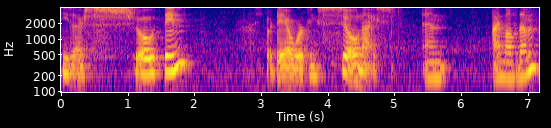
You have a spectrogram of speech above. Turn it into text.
These are so thin, but they are working so nice and I love them.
